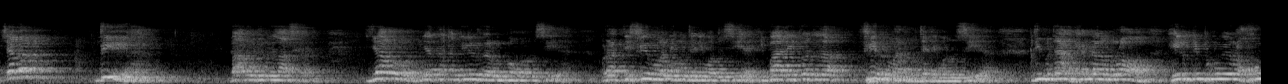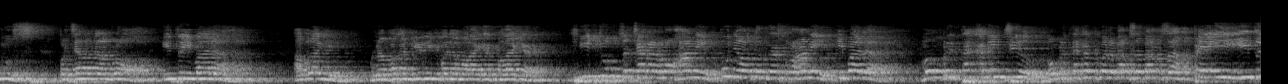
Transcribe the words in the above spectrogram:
Siapa? Dia. Baru dijelaskan yang menyatakan diri dalam roh manusia. Berarti firman yang menjadi manusia. Ibadah itu adalah firman menjadi manusia. Dibenarkan dalam roh, hidup dipenuhi roh kudus, berjalan dalam roh, itu ibadah. Apalagi menampakkan diri kepada malaikat-malaikat, hidup secara rohani, punya otoritas rohani, ibadah. Memberitakan Injil, memberitakan kepada bangsa-bangsa, PI itu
